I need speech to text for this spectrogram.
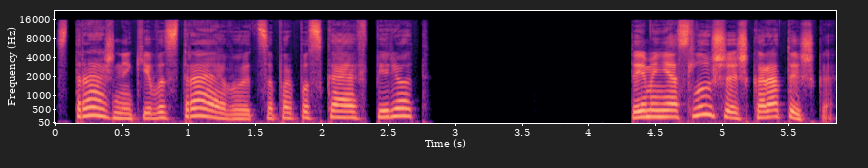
Стражники выстраиваются, пропуская вперед. «Ты меня слушаешь, коротышка?»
